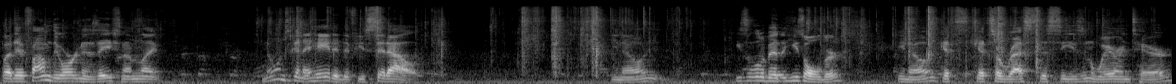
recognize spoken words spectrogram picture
But if I'm the organization, I'm like, no one's gonna hate it if you sit out. You know, he's a little bit. He's older. You know, gets gets a rest this season, wear and tear.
